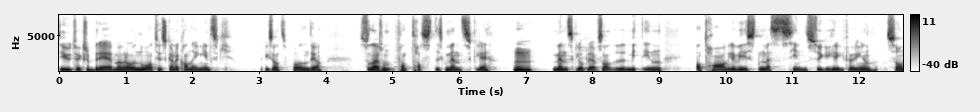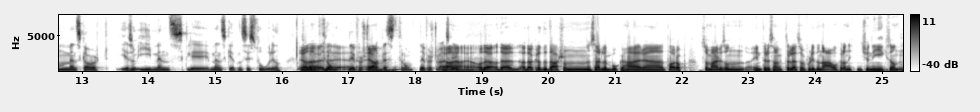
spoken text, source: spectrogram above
de utveksler brev med hverandre. Noen av tyskerne kan engelsk ikke sant, på den tida. Så det er sånn fantastisk menneskelig Menneskelig opplevelse. Midt i den antageligvis den mest sinnssyke krigføringen som mennesket har vært i, som i menneskehetens historie. Ja, det- fronten i første, ja. Vestfronten i første verdenskrig. ja, ja. Og det, er- det, er, det akkurat det der som særlig denne boka her eh, tar opp, som er sånn interessant å lese om, fordi den er jo fra 1929. ikke sant?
